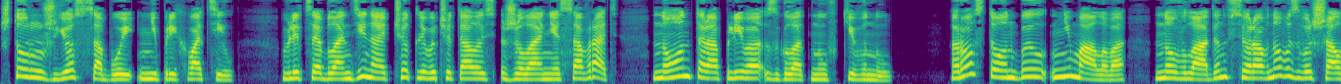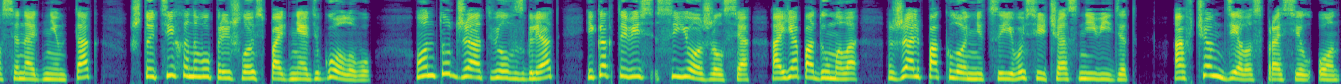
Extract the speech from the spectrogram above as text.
что ружье с собой не прихватил. В лице блондина отчетливо читалось желание соврать, но он, торопливо сглотнув, кивнул. Роста он был немалого, но Владан все равно возвышался над ним так, что Тихонову пришлось поднять голову. Он тут же отвел взгляд и как-то весь съежился, а я подумала, жаль, поклонницы его сейчас не видят. «А в чем дело?» — спросил он.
